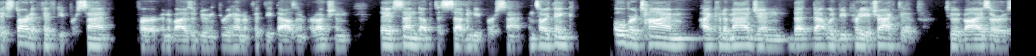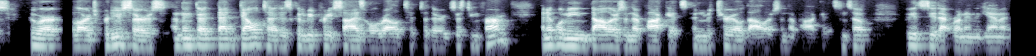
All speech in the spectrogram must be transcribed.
they start at 50% for an advisor doing 350,000 in production. They ascend up to 70%. And so I think over time, I could imagine that that would be pretty attractive to advisors who are large producers. I think that that delta is going to be pretty sizable relative to their existing firm, and it will mean dollars in their pockets and material dollars in their pockets. And so we could see that running the gamut.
